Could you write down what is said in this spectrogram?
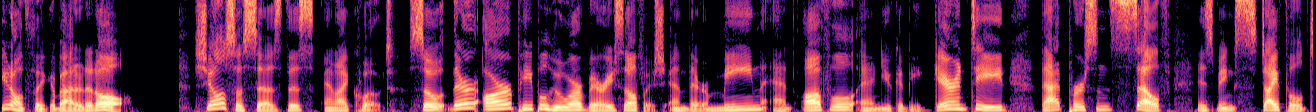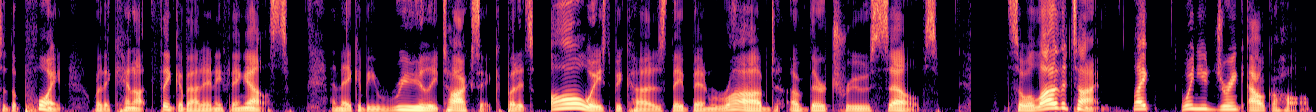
you don't think about it at all. She also says this, and I quote So there are people who are very selfish, and they're mean and awful, and you can be guaranteed that person's self is being stifled to the point where they cannot think about anything else. And they can be really toxic, but it's always because they've been robbed of their true selves. So a lot of the time, like when you drink alcohol,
